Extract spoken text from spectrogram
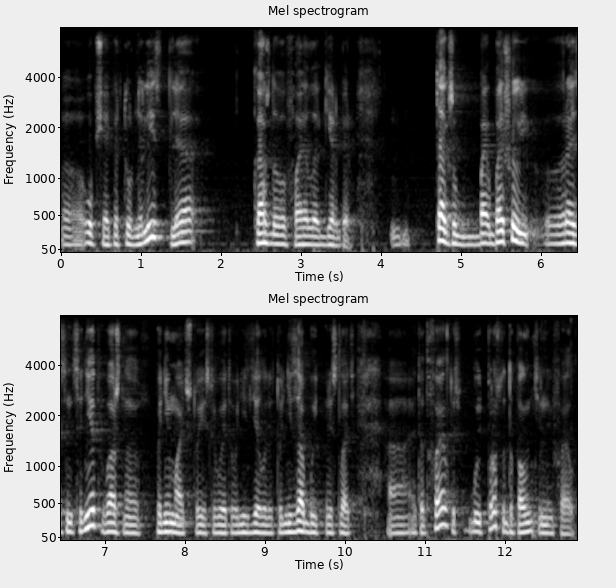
э, общий апертурный лист для каждого файла Gerber. Также большой э, разницы нет, важно понимать, что если вы этого не сделали, то не забыть прислать этот файл, то есть будет просто дополнительный файл.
